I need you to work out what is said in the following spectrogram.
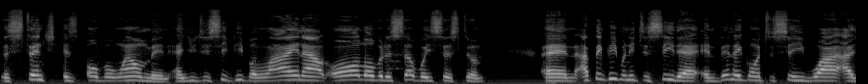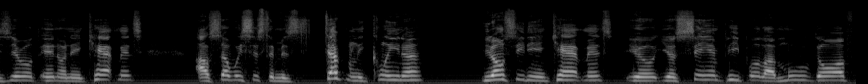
the stench is overwhelming, and you just see people lying out all over the subway system. And I think people need to see that, and then they're going to see why I zeroed in on the encampments. Our subway system is definitely cleaner. You don't see the encampments. You're, you're seeing people are moved off.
